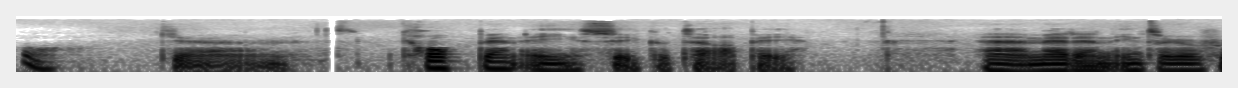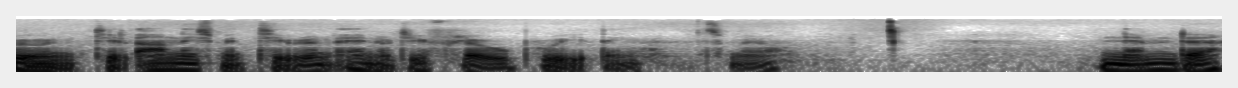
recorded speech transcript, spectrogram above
Och eh, kroppen i psykoterapi. Eh, med en introduktion till andningsmetoden Energy Flow Breathing som jag nämnde.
